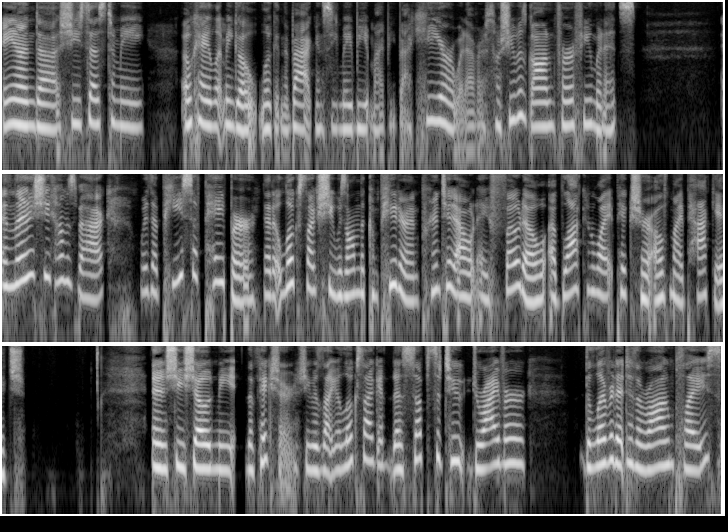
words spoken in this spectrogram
And uh, she says to me, okay, let me go look in the back and see maybe it might be back here or whatever. So she was gone for a few minutes. And then she comes back with a piece of paper that it looks like she was on the computer and printed out a photo, a black and white picture of my package. And she showed me the picture. She was like, It looks like the substitute driver delivered it to the wrong place.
